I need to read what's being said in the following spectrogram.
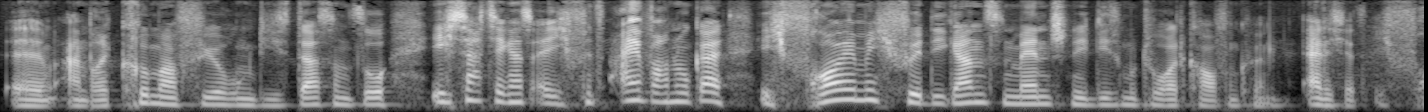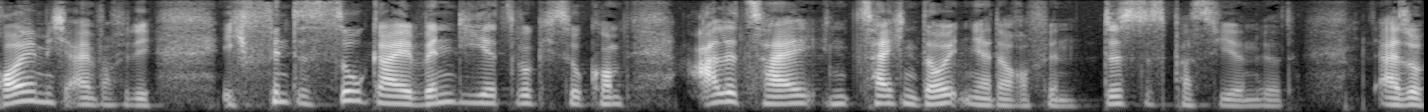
äh, andere Krümmerführung, dies, das und so. Ich sag dir ganz ehrlich, ich find's einfach nur geil. Ich freue mich für die ganzen Menschen, die dieses Motorrad kaufen können. Ehrlich jetzt, ich freue mich einfach für die. Ich finde es so geil, wenn die jetzt wirklich so kommt. Alle Zeichen, Zeichen deuten ja darauf hin, dass das passieren wird. Also,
